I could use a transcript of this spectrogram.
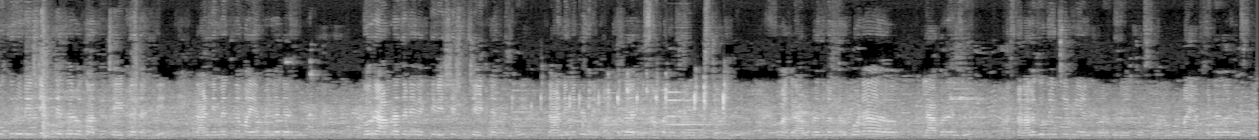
ముగ్గురు రిజిస్ట్రేషన్ చేశారు ఒక అతను చేయట్లేదండి. దాని నిమిత్తం మా ఎమ్మెల్యే గారు ఓ రామరాజు అనే వ్యక్తి రిజిస్ట్రేషన్ చేయట్లేదండి. దాని నిమిత్తం మేము పంట గారిని సంప్రదించాలని వచ్చామండి మా గ్రామ ప్రజలందరూ కూడా లేబర్ అండి ఆ స్థలాల గురించి మేము ఎంతవరకు వేస్ట్ చేస్తున్నాము మా ఎమ్మెల్యే గారు వస్తే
